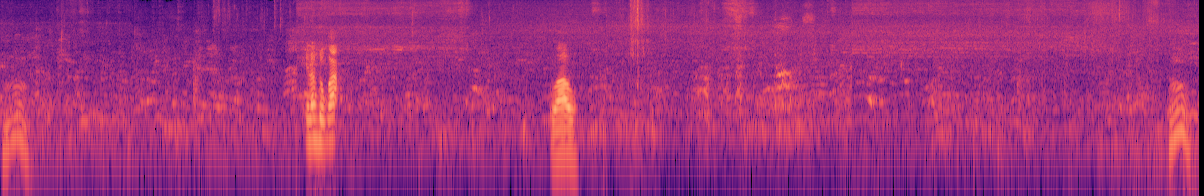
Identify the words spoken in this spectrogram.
Hmm. Ilang suka? Wow. Hmm.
